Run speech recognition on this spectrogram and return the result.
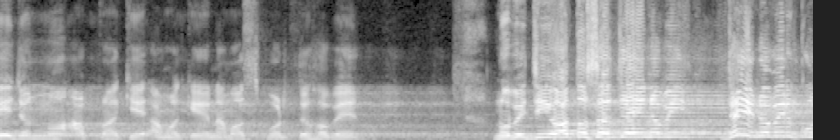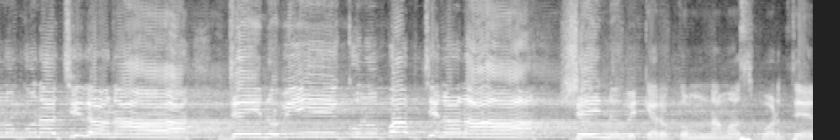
এই জন্য আপনাকে, আমাকে নামাজ পড়তে হবে। নবীজি, অথচ যেই নবী, যেই নবীর কোনো গুণা ছিল না, যেই নবী কোনো পাপ ছিল না, সেই নবী কীরকম নামাজ পড়তেন,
